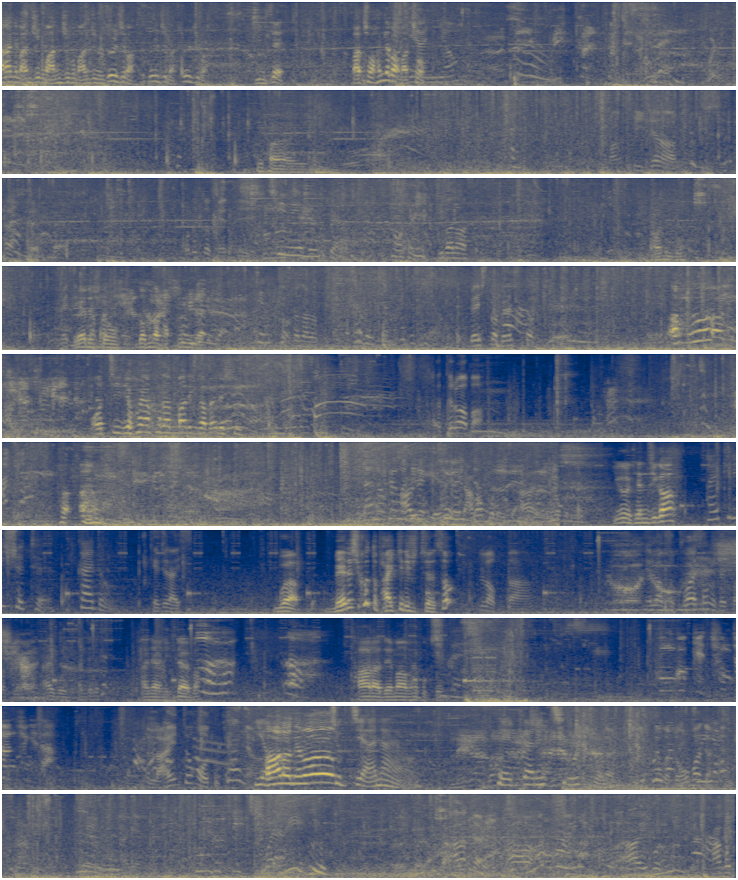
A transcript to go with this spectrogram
아나님 안 죽으면 안 죽으면 안 죽으면 쫄지 마 쫄지 마 쫄지 마. 임세 맞춰 한 대만 맞춰. 헐. 망치 이제 나왔어 오른쪽 겐지 치유의 물결. 디바 나왔어 어 힘들어 왜이렇게 나왔어. 너무나 증폭. 적을 쫓아주세요. 메시다 메시다 아하 어찌 이 허약하단 말인가 메르시 아, 들어와봐 아 얘네 나만 보는데 아 이거 이걸 겐지가 발키리 슈트. 가동. 개지 나이스 뭐야 메르시 것도 발키리 슈트였어? 필요 없다 일로 와서 구할 써도 될 것 같아 아이고 안 되겠다 아니 아니 기다려봐 다 알아 내 마음 해볼게 추가 라인 저거 어떻게 하냐 알아, 내 마음! 죽지 않아요. 대가를 치를 때가 너무 않냐 하나짜리 아 이거 가고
